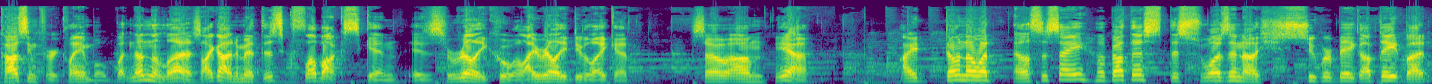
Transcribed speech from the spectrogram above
costume for claimable. But nonetheless, I gotta admit, this Clubbox skin is really cool. I really do like it. So, um, yeah. I don't know what else to say about this. This wasn't a super big update, but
